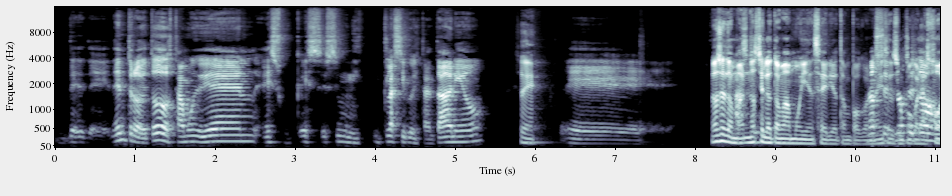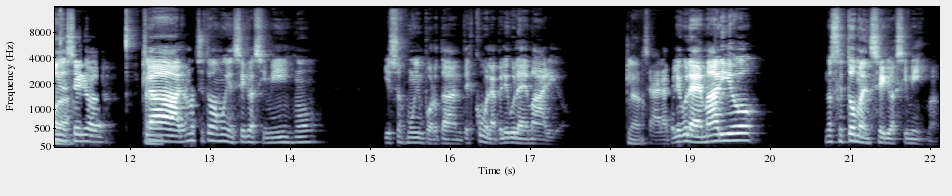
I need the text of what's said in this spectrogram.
de- de- dentro de todo está muy bien, es, es- es un clásico instantáneo. Sí. eh, No se, toma, no se lo toma muy en serio tampoco, ¿no? no se, Esa es no un se poco la toma muy joda. en serio. Claro, no se toma muy en serio a sí mismo. Y eso es muy importante. Es como la película de Mario. Claro. O sea, la película de Mario no se toma en serio a sí misma.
